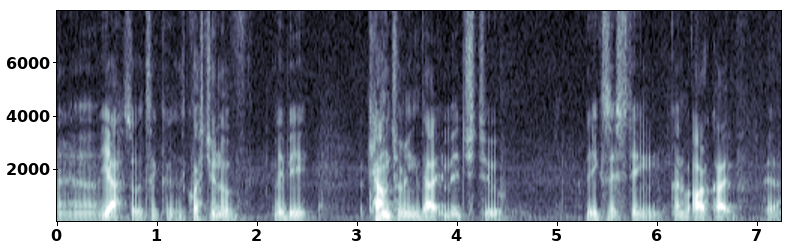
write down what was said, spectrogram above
Uh, yeah, so it's a, question of maybe countering that image to the existing kind of archive. Yeah.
